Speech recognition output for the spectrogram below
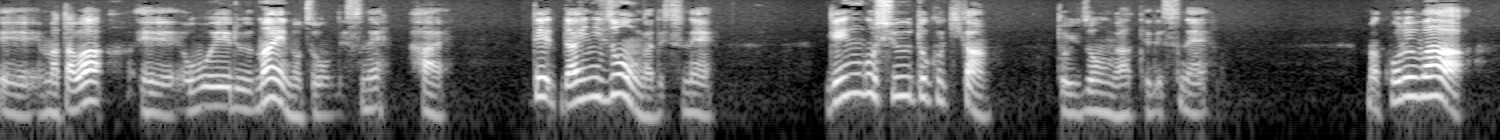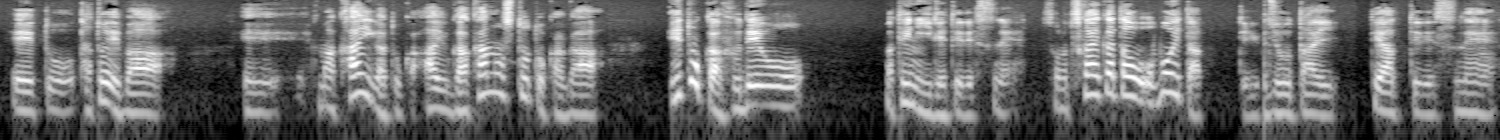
えーまたは、えー覚える前のゾーンですね。はい。で、第2ゾーンがですね、言語習得期間というゾーンがあってですね、まあ、これは、えっ、と、例えば、えまあ、絵画とか、ああいう画家の人とかが、絵とか筆を手に入れてですね、その使い方を覚えたっていう状態であってですね、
